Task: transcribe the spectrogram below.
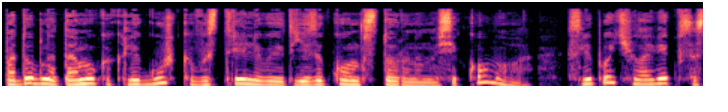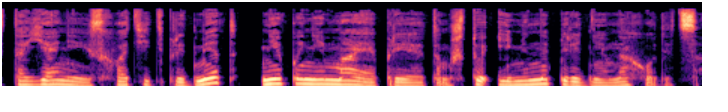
Подобно тому, как лягушка выстреливает языком в сторону насекомого, слепой человек в состоянии схватить предмет, не понимая при этом, что именно перед ним находится.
